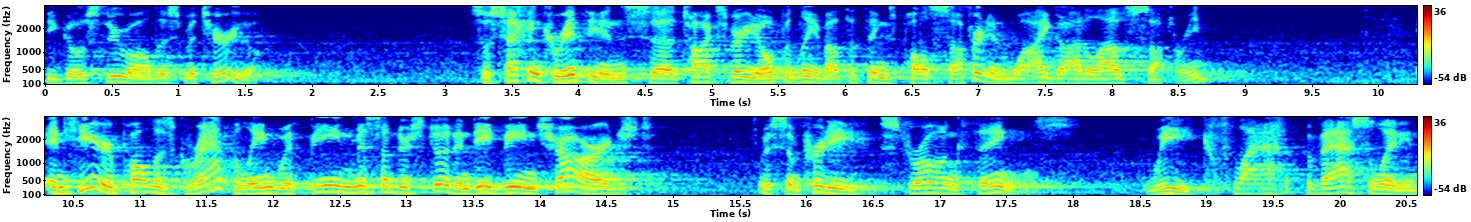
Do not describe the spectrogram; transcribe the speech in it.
He goes through all this material. So Second Corinthians uh, talks very openly about the things Paul suffered and why God allows suffering. And here Paul is grappling with being misunderstood, indeed being charged with some pretty strong things. Weak, flat, vacillating,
